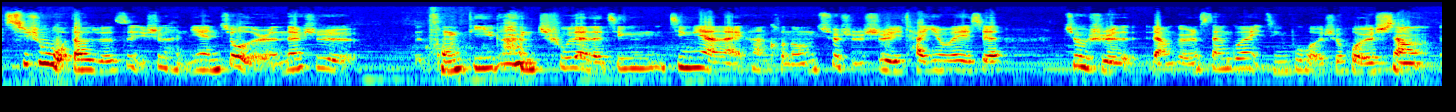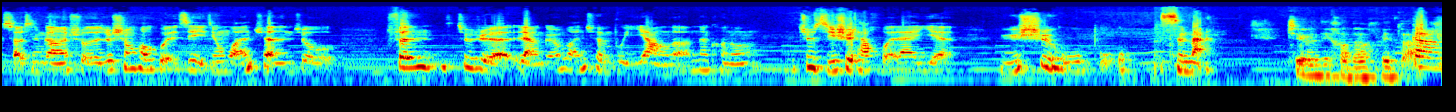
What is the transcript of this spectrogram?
其实我倒觉得自己是个很念旧的人，但是从第一段初恋的经经验来看，可能确实是他因为一些。就是两个人三观已经不合适，或者是像小新刚刚说的，就生活轨迹已经完全就分，就是两个人完全不一样了。那可能就即使他回来也于事无补。司马，这个问题好难回答。刚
